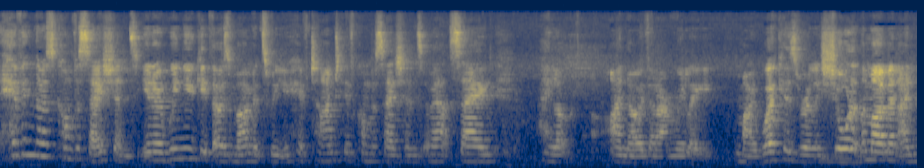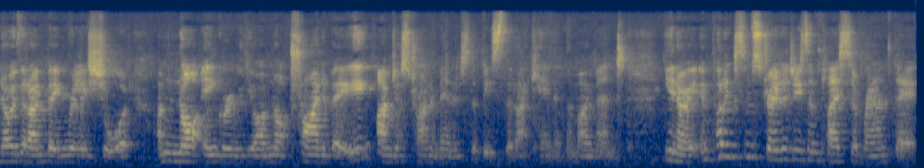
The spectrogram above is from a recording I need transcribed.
having those conversations, you know, when you get those moments where you have time to have conversations about saying, hey, look, I know that I'm really, my work is really short at the moment. I know that I'm being really short. I'm not angry with you. I'm not trying to be. I'm just trying to manage the best that I can at the moment. You know, and putting some strategies in place around that.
